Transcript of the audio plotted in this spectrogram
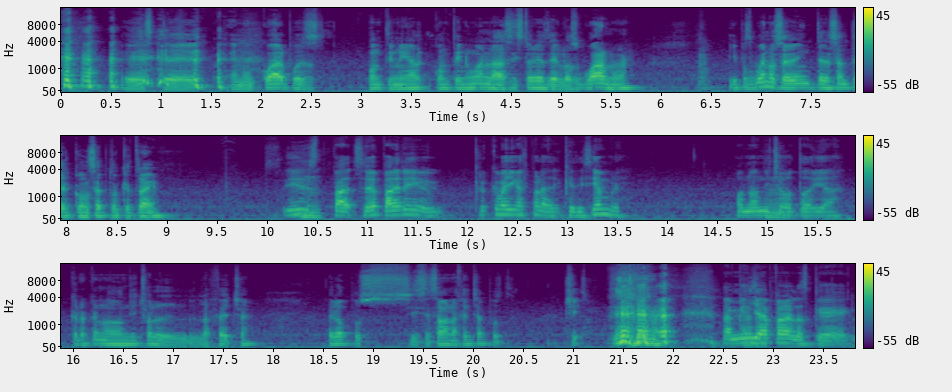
este, en el cual pues continúa- continúan las historias de los Warner. Y pues bueno, se ve interesante el concepto que trae. Sí, pa- se ve padre, creo que va a llegar para que diciembre. O no han dicho Mm. todavía. Creo que no han dicho la fecha. Pero pues si se sabe la fecha, pues chido. También ya para los que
